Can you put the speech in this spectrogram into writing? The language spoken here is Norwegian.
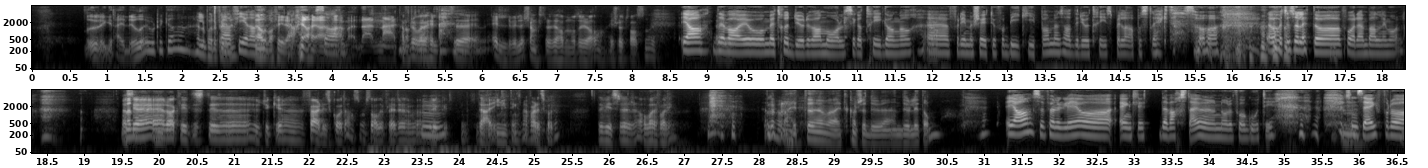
Dere greide jo det, gjorde dere ikke det? Eller bare Ja, fire? fire, Ja, det var fire. Ja, ja, ja, nei, nei, det er Ja, det var jo helt uh, elleville sjanser de hadde mot da, i sluttfasen. Ja, Det det var jo Vi trodde jo det var mål sikkert tre ganger, Ja. eh, fordi vi skøyt jo forbi keeper, men så hadde de jo tre spillere på strek, så det var ikke så lett å få den ballen i mål. Jeg er da kritisk til eh, uttrykket 'ferdigskåra', som stadig flere bruker. Det er ingenting som er ferdigskåra. Det viser all erfaring. Det veit veit kanskje du, du litt om? Ja, selvfølgelig, og egentlig det verste er jo når du får god tid, syns jeg, for da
